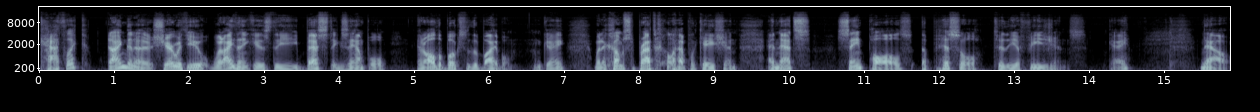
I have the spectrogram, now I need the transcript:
Catholic? And I'm going to share with you what I think is the best example in all the books of the Bible, okay? When it comes to practical application, and that's St. Paul's epistle to the Ephesians, okay? Now,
